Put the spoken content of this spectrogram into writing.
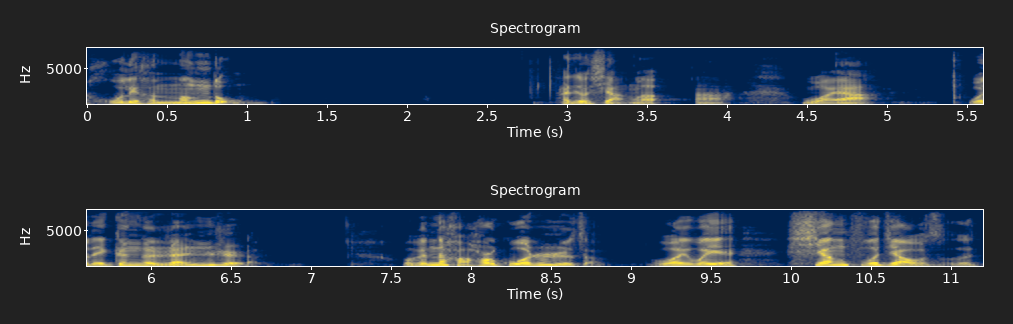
狐狸很懵懂，他就想了啊，我呀，我得跟个人似的，我跟他好好过日子，我我也相夫教子，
